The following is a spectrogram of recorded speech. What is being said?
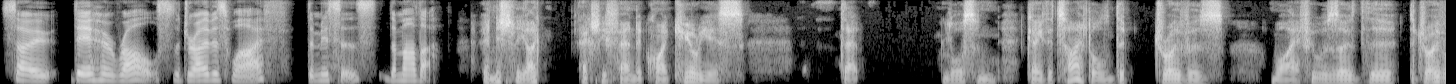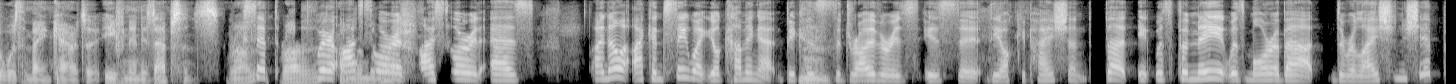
So they're her roles the drover's wife, the Mrs., the mother. Initially, I actually found it quite curious that Lawson gave the title the drover's wife. It was though the, the drover was the main character, even in his absence. Rather, Except rather, where rather I saw it, I saw it as I know I can see what you're coming at because mm. the drover is is the the occupation, but it was for me it was more about the relationship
